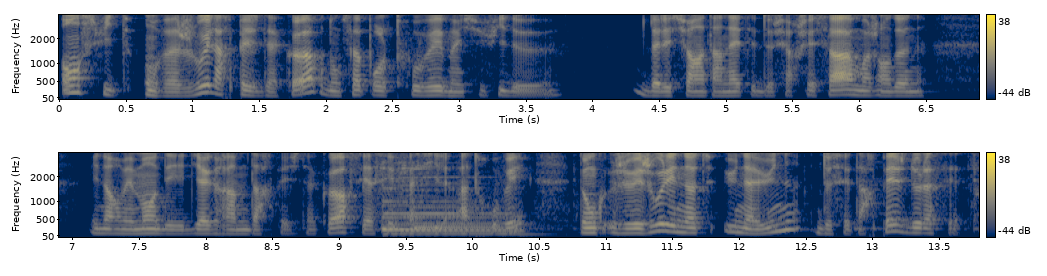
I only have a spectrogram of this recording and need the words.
Ensuite, on va jouer l'arpège d'accord. Donc ça, pour le trouver, ben, il suffit d'aller sur Internet et de chercher ça. Moi, j'en donne énormément des diagrammes d'arpège d'accord? C'est assez facile à trouver. Donc je vais jouer les notes une à une de cet arpège de la 7.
